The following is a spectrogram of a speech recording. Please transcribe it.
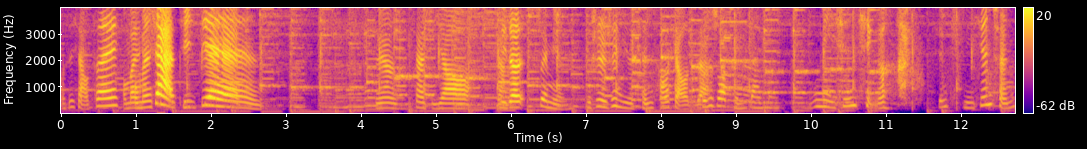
我是小崔，我们们下下集集见见。怎么样？下集要你的睡眠不是是你的陈草小子啊？不是说要承担吗？你先请啊，先请。你先承。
